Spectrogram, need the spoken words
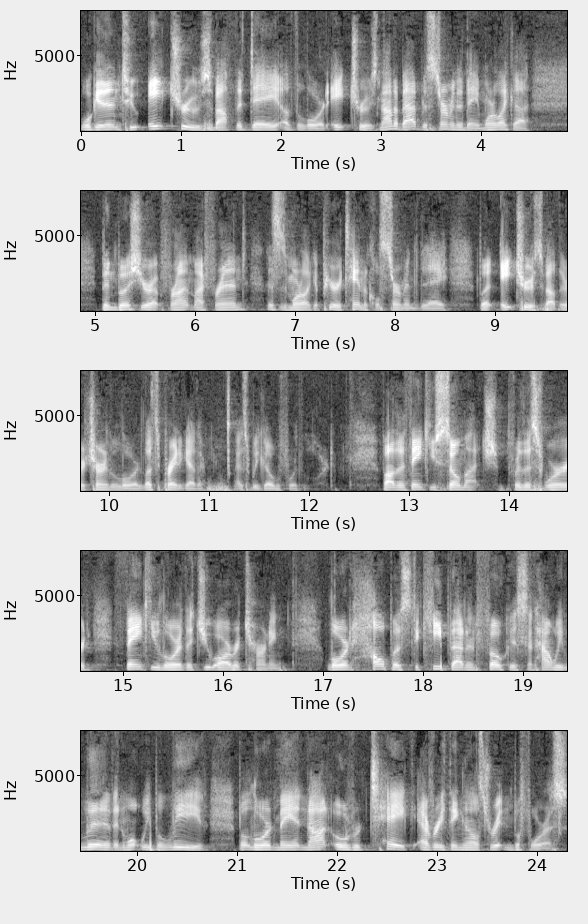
We'll get into eight truths about the day of the Lord. Eight truths. Not a Baptist sermon today, more like a Ben Bush, you're up front, my friend. This is more like a puritanical sermon today, but eight truths about the return of the Lord. Let's pray together as we go before the Lord. Father, thank you so much for this word. Thank you, Lord, that you are returning. Lord, help us to keep that in focus in how we live and what we believe. But Lord, may it not overtake everything else written before us.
